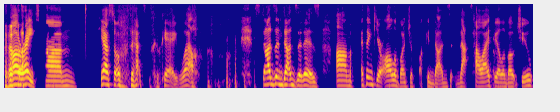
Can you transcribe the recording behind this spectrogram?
All right. Um, yeah, so that's okay. Well, studs and duds it is. Um, I think you're all a bunch of fucking duds. That's how I feel about you.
